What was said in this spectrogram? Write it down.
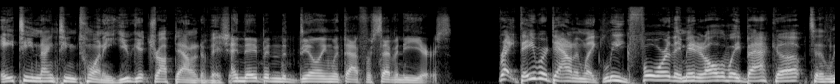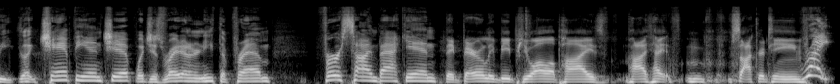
18, 19, 20, you get dropped down a division. And they've been dealing with that for 70 years. Right. They were down in like League Four. They made it all the way back up to league like championship, which is right underneath the Prem. First time back in. They barely beat Puyallup High's high, soccer team. Right.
